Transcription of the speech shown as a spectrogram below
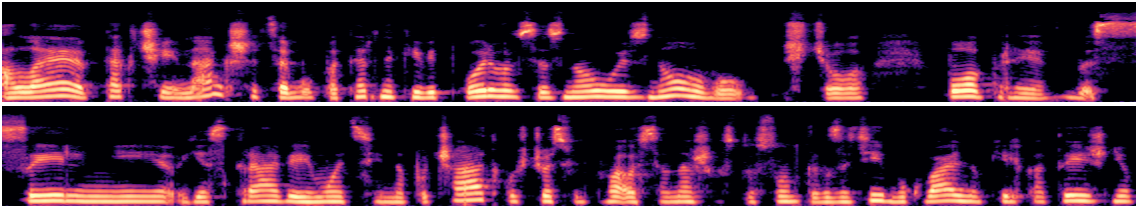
Але так чи інакше, це був патерн, який відтворювався знову і знову. Що, попри сильні яскраві емоції на початку, щось відбувалося в наших стосунках за ті буквально кілька тижнів,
